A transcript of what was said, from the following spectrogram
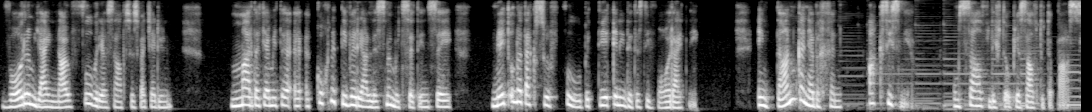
waarom jy nou voel oor jouself soos wat jy doen. Maar dat jy met 'n 'n kognitiewe realisme moet sit en sê net omdat ek so voel beteken nie dit is die waarheid nie. En dan kan jy begin aksies neem om selfliefde op jouself toe te pas.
